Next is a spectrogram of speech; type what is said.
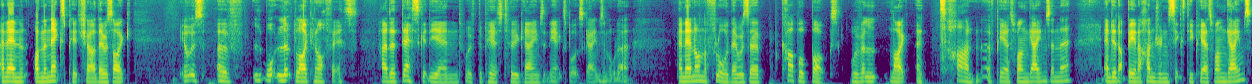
And then on the next picture, there was like, it was of what looked like an office, had a desk at the end with the PS2 games and the Xbox games and all that. And then on the floor, there was a cardboard box with a, like a ton of PS1 games in there. Ended up being 160 PS1 games.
